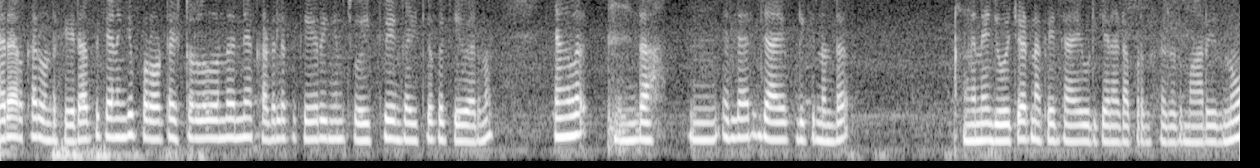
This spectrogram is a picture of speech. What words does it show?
വേറെ ആൾക്കാരുണ്ട്. ഹീഡാപ്പിക്കാണെങ്കിൽ പൊറോട്ട ഇഷ്ടമുള്ളത് കൊണ്ട് തന്നെ കടലൊക്കെ കയറി ഇങ്ങനെ ചോദിക്കുകയും കഴിക്കുകയൊക്കെ ചെയ്യുമായിരുന്നു. ഞങ്ങൾ എന്താ എല്ലാവരും ചായ കുടിക്കുന്നുണ്ട്. അങ്ങനെ ജോയിച്ചേട്ടനൊക്കെ ചായ കുടിക്കാനായിട്ട് അപ്പുറത്തെ സൈഡിലോട്ട് മാറിയിരുന്നു.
